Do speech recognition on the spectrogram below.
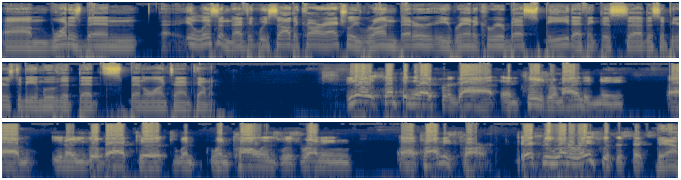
Um, what has been uh, listen, I think we saw the car actually run better. He ran a career best speed. I think this uh, this appears to be a move that that's been a long time coming. You know, something that I forgot, and Cruz reminded me. Um, you know, you go back to, to when when Collins was running uh, Tommy's car. They actually won a race with the six. Yeah,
